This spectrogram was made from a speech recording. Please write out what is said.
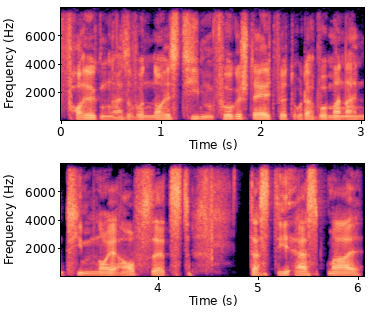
Folgen, also wo ein neues Team vorgestellt wird oder wo man ein Team neu aufsetzt, dass die erstmal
